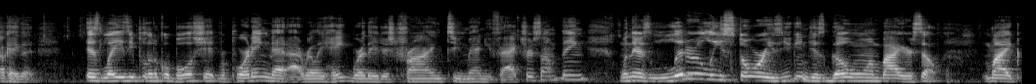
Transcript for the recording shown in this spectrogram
Okay, good. Is lazy political bullshit reporting that I really hate, where they're just trying to manufacture something when there's literally stories you can just go on by yourself. Like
